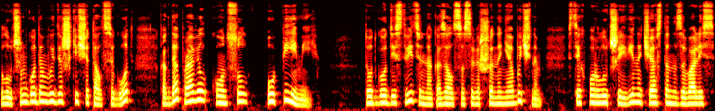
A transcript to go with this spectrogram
Лучшим годом выдержки считался год, когда правил консул опимий. Тот год действительно оказался совершенно необычным, с тех пор лучшие вина часто назывались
